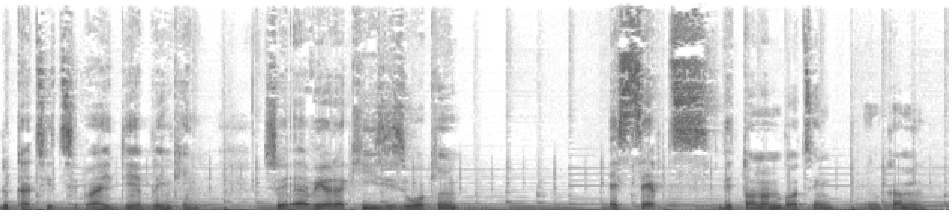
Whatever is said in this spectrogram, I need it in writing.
Look at it right there blinking. So every other keys is working except the turn on button incoming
